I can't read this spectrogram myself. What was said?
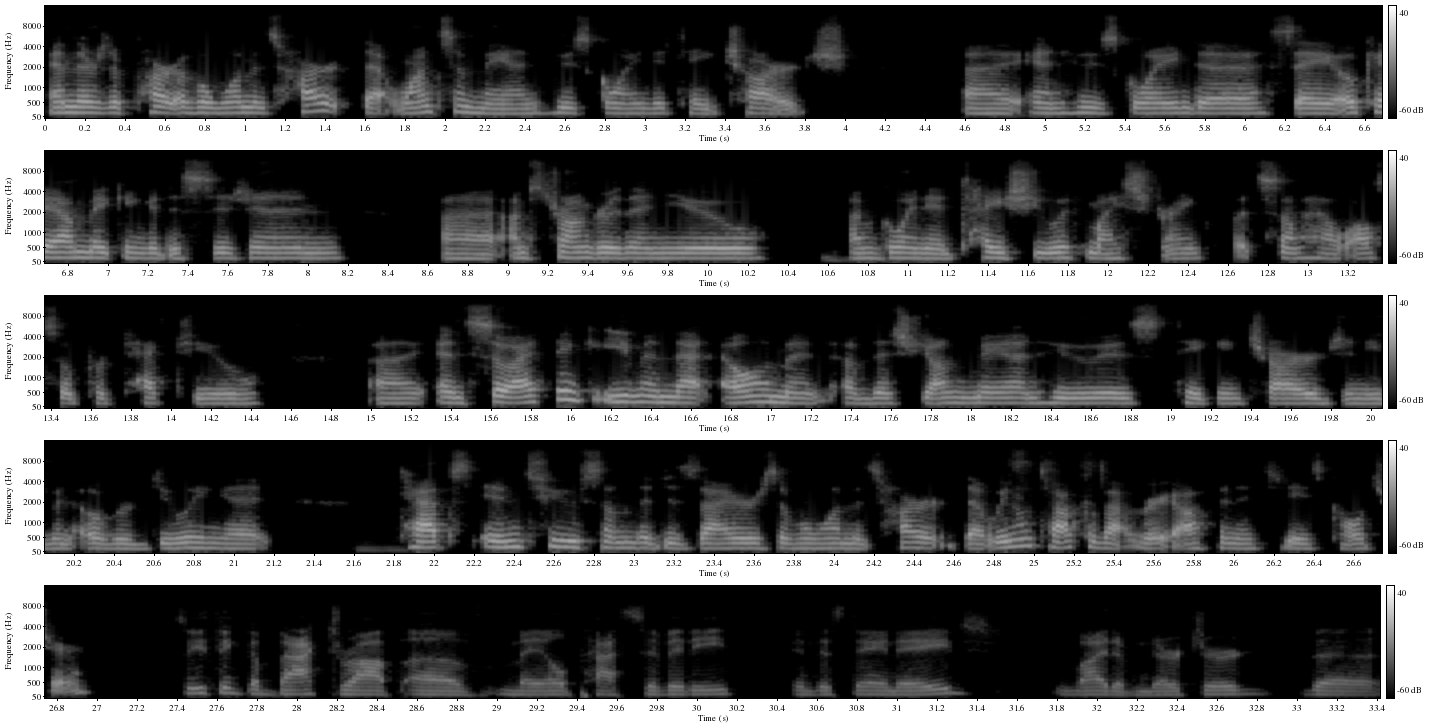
And there's a part of a woman's heart that wants a man who's going to take charge uh, and who's going to say okay i'm making a decision uh, i'm stronger than you I'm going to entice you with my strength, but somehow also protect you. Uh, and so I think even that element of this young man who is taking charge and even overdoing it mm-hmm. taps into some of the desires of a woman's heart that we don't talk about very often in today's culture. So you think the backdrop of male passivity in this day and age might have nurtured the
